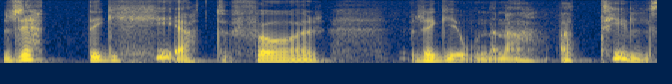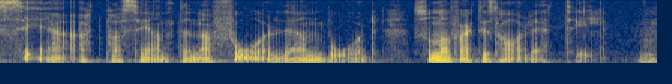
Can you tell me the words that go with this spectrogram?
rättighet för regionerna att tillse att patienterna får den vård som de faktiskt har rätt till. Mm.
